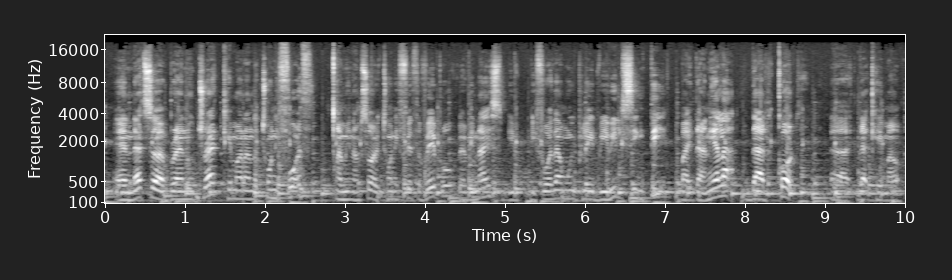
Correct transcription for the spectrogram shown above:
And that's a brand new track. Came out on the 24th. I mean, I'm sorry, 25th of April. Very nice. Be- before that, we played Vivir Sin Ti by Daniela Darcourt. Uh, that came out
